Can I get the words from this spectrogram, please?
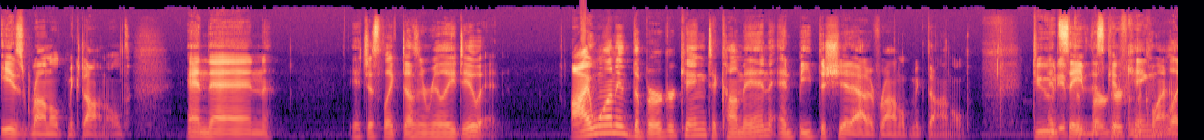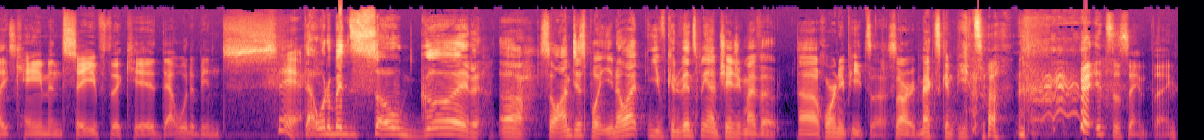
is Ronald McDonald, and then it just like doesn't really do it. I wanted the Burger King to come in and beat the shit out of Ronald McDonald. Dude, if save the this kid Burger from the King clowns. like came and saved the kid, that would have been sick. That would have been so good. Uh, so I'm disappointed. You know what? You've convinced me. I'm changing my vote. Uh, horny pizza. Sorry, Mexican pizza. it's the same thing.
